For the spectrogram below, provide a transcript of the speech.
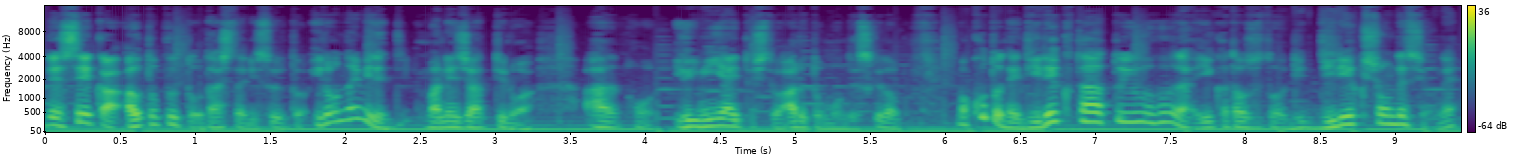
で成果アウトプットを出したりするといろんな意味でマネージャーっていうのはあの意味合いとしてはあると思うんですけど、まあ、ことねディレクターというふうな言い方をするとディレクションですよね。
